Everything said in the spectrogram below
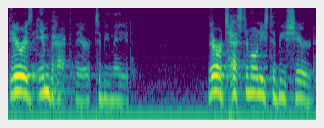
There is impact there to be made. There are testimonies to be shared.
